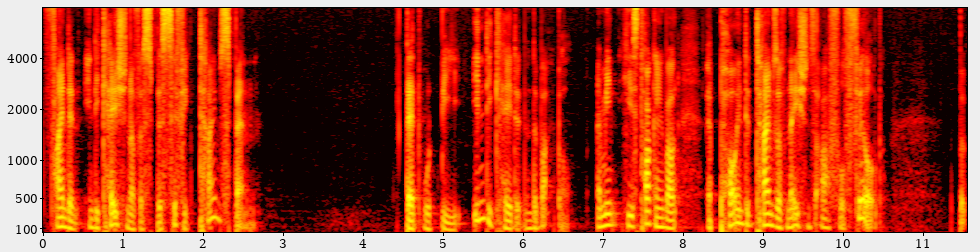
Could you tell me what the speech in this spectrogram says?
find an indication of a specific time span that would be indicated in the Bible. I mean, he's talking about appointed times of nations are fulfilled. But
